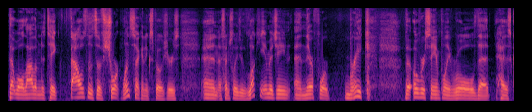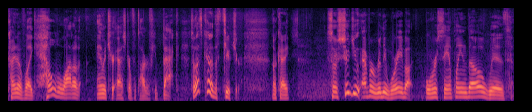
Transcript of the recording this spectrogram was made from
that will allow them to take thousands of short one second exposures and essentially do lucky imaging and therefore break the oversampling rule that has kind of like held a lot of amateur astrophotography back. So that's kind of the future, okay? So should you ever really worry about oversampling though with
